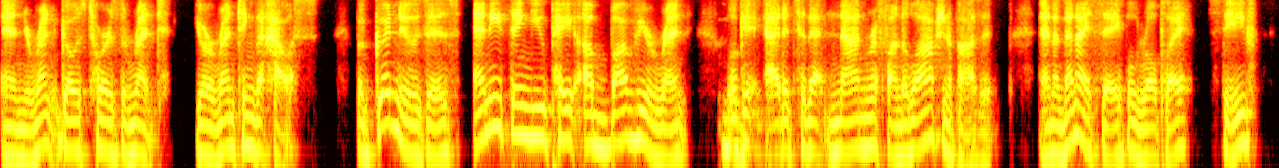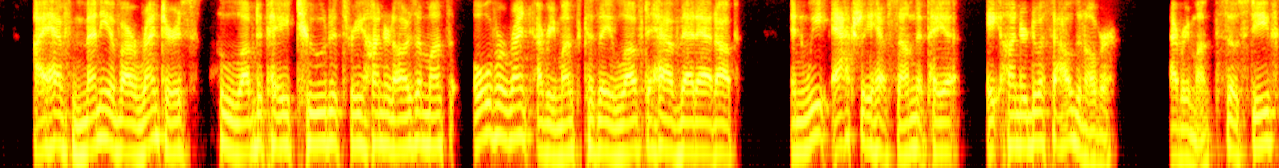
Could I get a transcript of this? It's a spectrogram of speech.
and your rent goes towards the rent. You're renting the house. But good news is anything you pay above your rent will mm-hmm. get added to that non-refundable option deposit. And then I say, well, role play, Steve, I have many of our renters who love to pay two to three hundred dollars a month over rent every month because they love to have that add up. And we actually have some that pay eight hundred to a thousand over every month. So, Steve,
